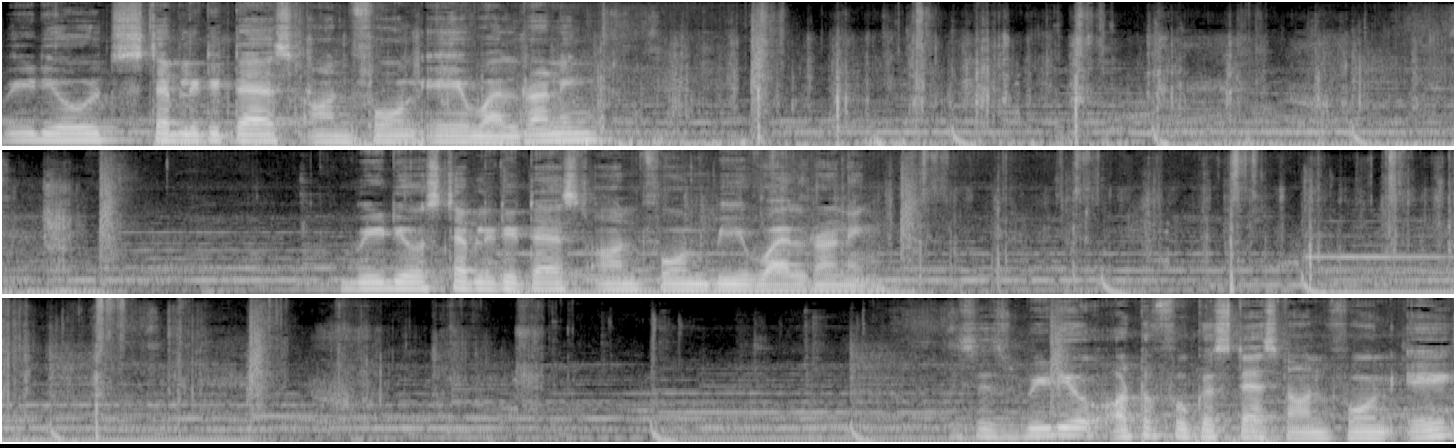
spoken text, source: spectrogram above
Video stability test on phone A while running. Video stability test on phone B while running. This is video autofocus test on phone A.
